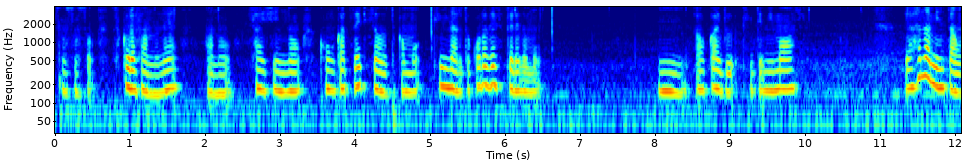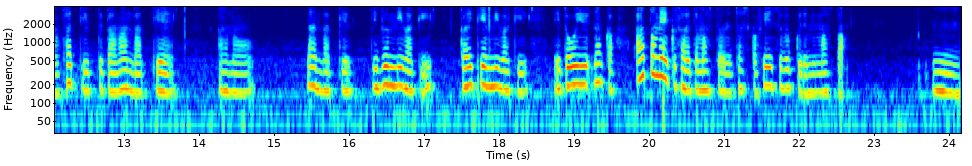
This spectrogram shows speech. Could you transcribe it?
そうそうそう。さくらさんのね、あの、最新の婚活エピソードとかも気になるところですけれども。うん、アーカイブ聞いてみます。え、花見さんはさっき言ってたなんだっけ？あの、なんだっけ？自分磨き？外見磨き？え、どういう、なんか、アートメイクされてましたよね。確か Facebook で見ました。うん。い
